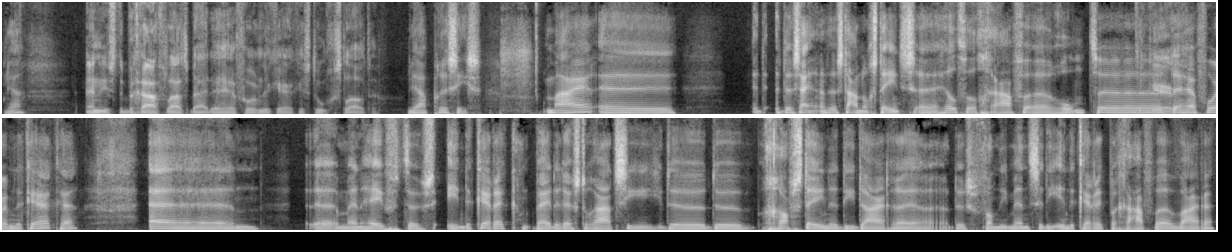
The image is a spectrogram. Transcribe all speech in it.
Ja. En is de begraafplaats bij de hervormde kerk is toen gesloten. Ja, precies. Maar er, zijn, er staan nog steeds heel veel graven rond de, de, hervormde kerk. Hè? En uh, men heeft dus in de kerk bij de restauratie de, de grafstenen die daar, uh, dus van die mensen die in de kerk begraven waren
